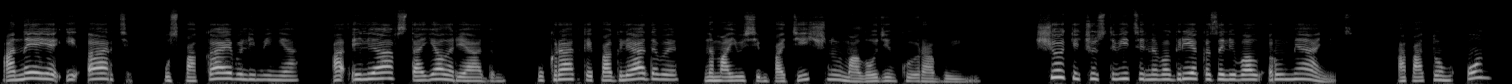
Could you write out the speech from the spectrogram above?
Анея и Артик успокаивали меня, а Элиав стоял рядом, украдкой поглядывая на мою симпатичную молоденькую рабыню. Щеки чувствительного грека заливал румянец, а потом он,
